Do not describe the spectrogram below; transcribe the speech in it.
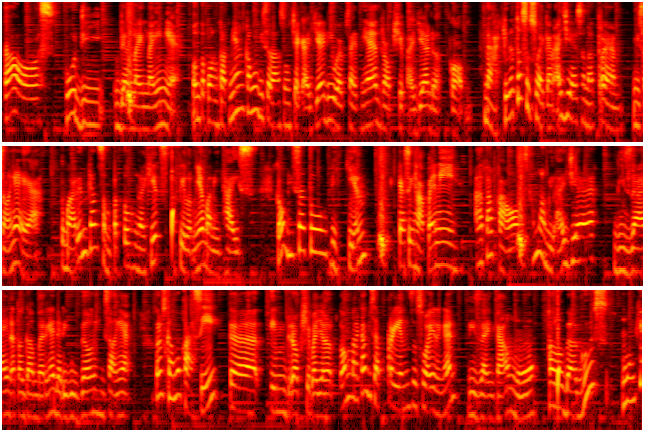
kaos, hoodie, dan lain-lainnya. Untuk lengkapnya, kamu bisa langsung cek aja di websitenya dropshipaja.com. Nah, kita tuh sesuaikan aja sama tren. Misalnya ya, kemarin kan sempet tuh ngehits filmnya Money Heist. Kamu bisa tuh bikin casing HP nih, atau kaos, kamu ambil aja desain atau gambarnya dari Google nih misalnya Terus kamu kasih ke tim dropshipaja.com, mereka bisa print sesuai dengan desain kamu. Kalau bagus, mungkin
